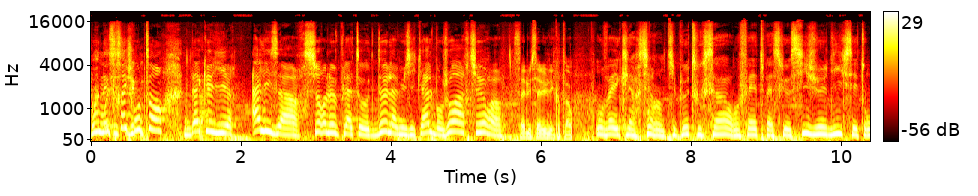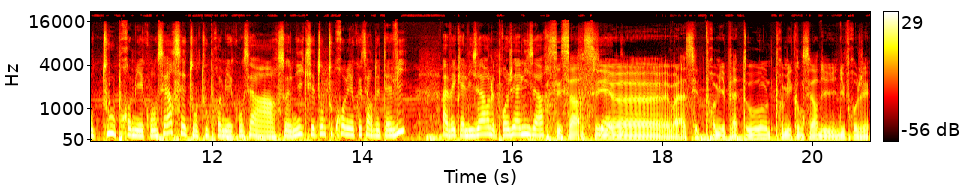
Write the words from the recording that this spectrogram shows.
on est très content d'accueillir Alizar sur le plateau de la musicale. Bonjour Arthur. Salut, salut les copains. On va éclaircir un petit peu tout ça en fait, parce que si je dis que c'est ton tout premier concert, c'est ton tout premier concert à Arsonic, c'est ton tout premier concert de ta vie avec Alizar, le projet Alizar. C'est ça, c'est euh, voilà, c'est le premier plateau, le premier concert du, du projet.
